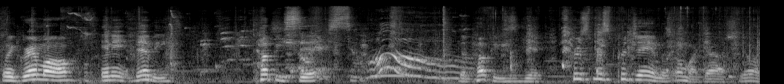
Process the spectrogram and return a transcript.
When Grandma and Aunt Debbie puppy sit, the puppies get Christmas pajamas. Oh my gosh, y'all.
